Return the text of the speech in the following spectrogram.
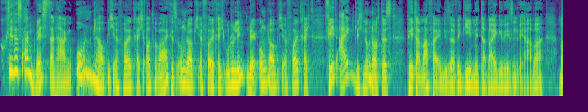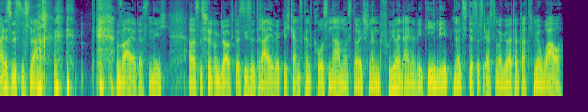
Guck dir das an. Westernhagen, unglaublich erfolgreich. Otto Walkes, unglaublich erfolgreich. Udo Lindenberg, unglaublich erfolgreich. Fehlt eigentlich nur noch, dass Peter Maffay in dieser WG mit dabei gewesen wäre. Aber meines Wissens nach war er das nicht. Aber es ist schon unglaublich, dass diese drei wirklich ganz, ganz großen Namen aus Deutschland früher in einer WG lebten. Als ich das das erste Mal gehört habe, dachte ich mir, wow,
